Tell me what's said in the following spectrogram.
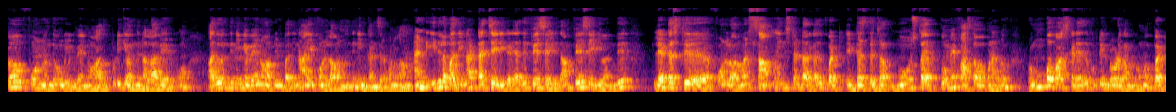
கர்வ் ஃபோன் வந்து உங்களுக்கு வேணும். அது பிடிக்க வந்து நல்லாவே இருக்கும். அது வந்து நீங்கள் வேணும் அப்படின்னு பார்த்தீங்கன்னா ஐஃபோன் லெவன் வந்து நீங்கள் கன்சிடர் பண்ணலாம். அண்ட் இதில் பார்த்தீங்கன்னா டச் ஐடி கிடையாது ஃபேஸ் ஐடி தான். ஃபேஸ் ஐடி வந்து லேட்டஸ்ட் ஃபோனில் வர மாதிரி செம்ம இன்ஸ்டண்ட்டாக இருக்காது but it does the job மோஸ்ட்டாக எப்போவுமே ஃபாஸ்ட்டாக ஓப்பன் ஆகிடும் ரொம்ப ஃபாஸ்ட் கிடையாது ஃபிஃப்டீன் ப்ரோட கம்பேர் பண்ணுவோம் பட்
